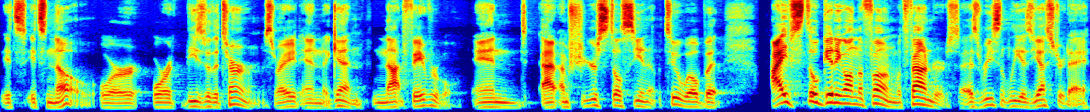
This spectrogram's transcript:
it's it's no, or or these are the terms, right? And again, not favorable. And I, I'm sure you're still seeing it too, Will. But I'm still getting on the phone with founders as recently as yesterday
